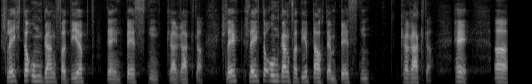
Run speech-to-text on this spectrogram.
schlechter Umgang verdirbt den besten Charakter. schlechter Umgang verdirbt auch den besten Charakter. Hey, äh,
